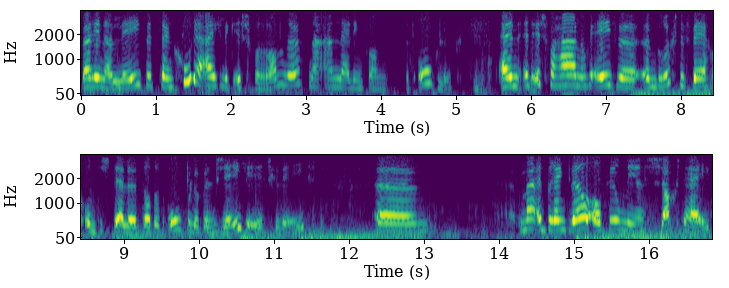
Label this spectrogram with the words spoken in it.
waarin haar leven ten goede eigenlijk is veranderd naar aanleiding van het ongeluk. En het is voor haar nog even een brug te ver om te stellen dat het ongeluk een zegen is geweest. Ehm, maar het brengt wel al veel meer zachtheid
